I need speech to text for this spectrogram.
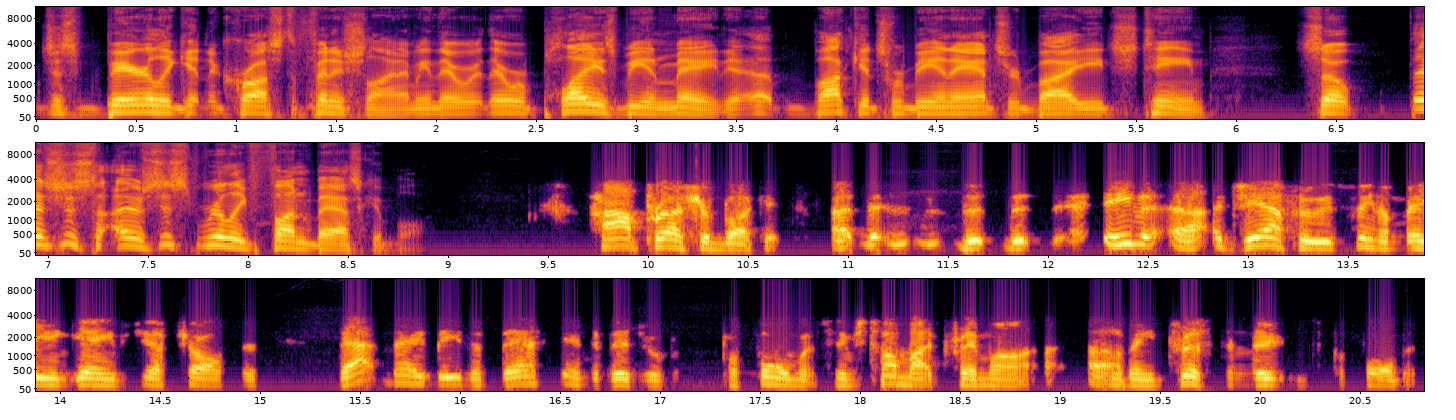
just barely getting across the finish line. I mean, there were there were plays being made, uh, buckets were being answered by each team. So that's just it was just really fun basketball. High pressure buckets. Uh, the, the, the, even uh, Jeff, who's seen a million games, Jeff Charleston, that may be the best individual performance. He was talking about Tremont, uh, I mean Tristen Newton's performance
